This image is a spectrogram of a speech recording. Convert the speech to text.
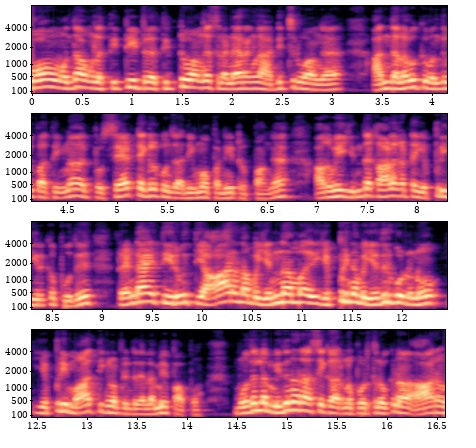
கோபம் வந்து அவங்கள திட்டிட்டு திட்டுவாங்க. சில நேரங்களில் அடிச்சிருவாங்க. அந்த அளவுக்கு வந்து பார்த்திங்கன்னா இப்போ சேட்டைகள் கொஞ்சம் அதிகமாக பண்ணிட்டு இருப்பாங்க. ஆகவே இந்த காலகட்டம் எப்படி இருக்க போது ரெண்டாயிரத்தி இருபத்தி ஆறை நம்ம என்ன மாதிரி எப்படி நம்ம எதிர்கொள்ளணும் எப்படி மாற்றிக்கணும் அப்படின்றது எல்லாமே பார்ப்போம். முதல்ல மிதன ராசிக்காரர்களை பொறுத்தளவுக்கு நான் ஆற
